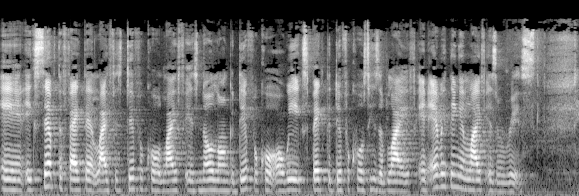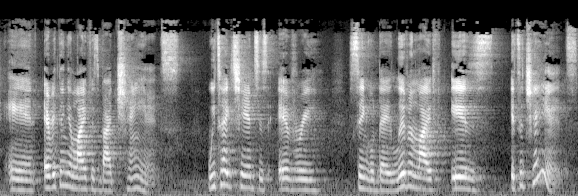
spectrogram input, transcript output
and accept the fact that life is difficult, life is no longer difficult, or we expect the difficulties of life, and everything in life is a risk. And everything in life is by chance. We take chances every single day. Living life is it's a chance.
